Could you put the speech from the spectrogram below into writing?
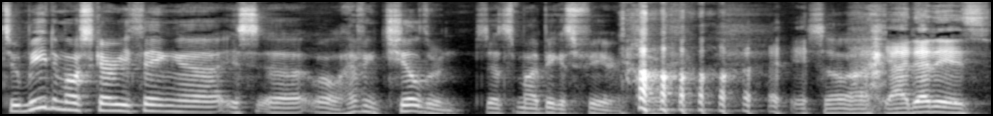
to me, the most scary thing uh, is, uh, well, having children. That's my biggest fear. So, so uh, yeah, that is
